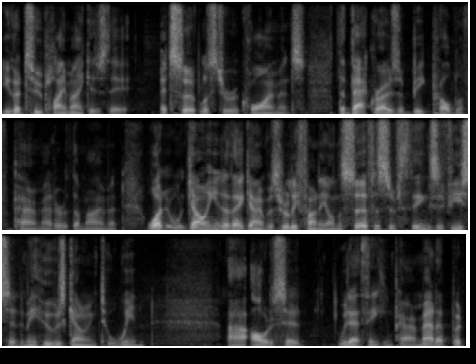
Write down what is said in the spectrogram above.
you got two playmakers there. It's surplus to requirements. The back row is a big problem for Parramatta at the moment. What going into that game was really funny. On the surface of things, if you said to me who was going to win, uh, I would have said without thinking Parramatta. But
